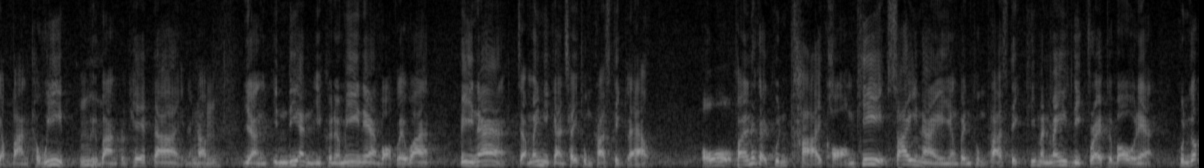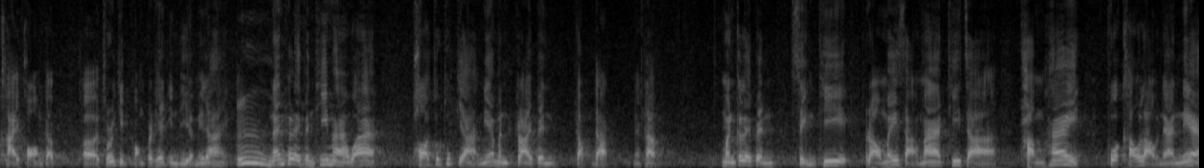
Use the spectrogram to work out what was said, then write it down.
กับบางทวีปหรือบางประเทศได้นะครับอือฮึอย่างอินเดียนอีโคโนมีเนี่ยบอกเลยว่าปีหน้าจะไม่มีการใช้ถุงพลาสติกแล้วโอ้เพราะฉะนั้นถ้าเกิดคุณขายของที่ไส้ในยังเป็นถุงพลาสติกที่มันไม่ degradable เนี่ยคุณก็ขายของกับเอ่อธุรกิจของประเทศอินเดียไม่ได้อืมนั่นก็เลยเป็นที่มาว่าพอทุกๆอย่างเนี่ยมันกลายเป็นกับดักนะครับ มันก็เลยเป็นสิ่งที่เราไม่สามารถที่จะ ทำให้พวกเขาเหล่านั้นเนี่ย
